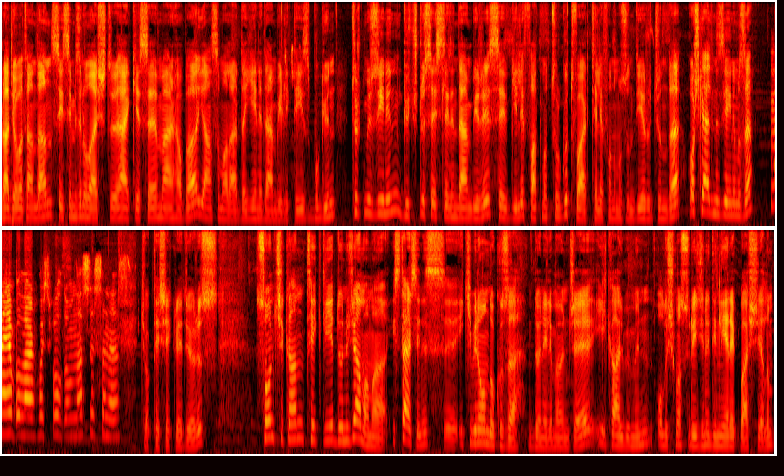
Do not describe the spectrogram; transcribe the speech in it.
Radyo Vatan'dan sesimizin ulaştığı herkese merhaba. Yansımalarda yeniden birlikteyiz. Bugün Türk müziğinin güçlü seslerinden biri sevgili Fatma Turgut var telefonumuzun diğer ucunda. Hoş geldiniz yayınımıza. Merhabalar, hoş buldum. Nasılsınız? Çok teşekkür ediyoruz. Son çıkan tekliğe döneceğim ama isterseniz 2019'a dönelim önce. İlk albümün oluşma sürecini dinleyerek başlayalım.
